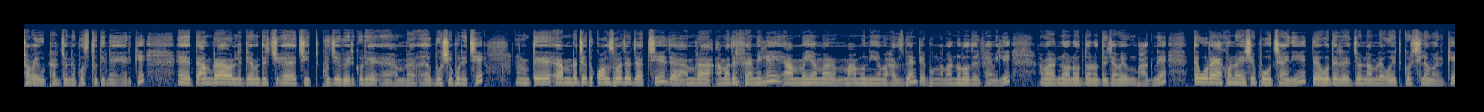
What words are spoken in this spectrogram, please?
সবাই ওঠার জন্য প্রস্তুতি নেয় আর কি তা আমরা অলরেডি আমাদের চিট খুঁজে বের করে আমরা বসে পড়েছি। তে, আমরা যেহেতু কক্সবাজার যাচ্ছি, যা, আমরা, আমাদের ফ্যামিলি আমি, আমার মামুনি, আমার হাজব্যান্ড এবং আমার ননদের ফ্যামিলি আমার ননদ, ননদের জামাই এবং ভাগ্নে, তো ওরা এখনও এসে পৌঁছায়নি। তো ওদের জন্য আমরা ওয়েট করছিলাম আর কি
